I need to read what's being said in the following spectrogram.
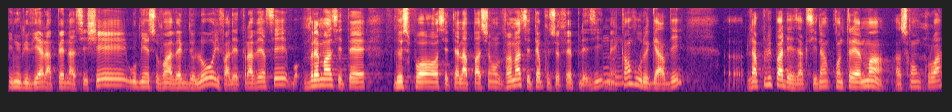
une rivière à peine asséchée, ou bien souvent avec de l'eau, il fallait traverser. Bon, vraiment, c'était le sport, c'était la passion. Vraiment, c'était pour se faire plaisir. Mais Mhm. quand vous regardez, euh, la plupart des accidents, contrairement à ce qu'on croit,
